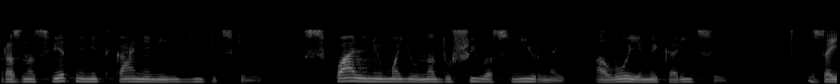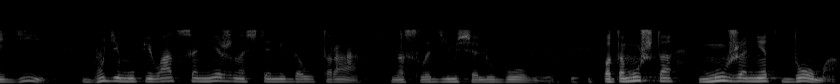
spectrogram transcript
разноцветными тканями египетскими, спальню мою надушила смирной, алоем и корицей. Зайди, будем упиваться нежностями до утра, насладимся любовью, потому что мужа нет дома,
